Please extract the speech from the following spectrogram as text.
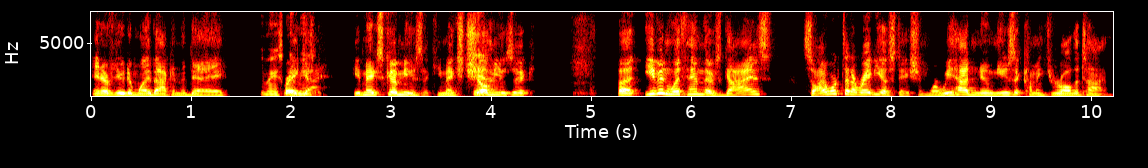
Interviewed him way back in the day. He makes Great guy. He makes good music. He makes chill Yeah. music. But even with him, there's guys. So I worked at a radio station where we had new music coming through all the time,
